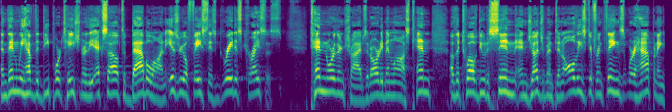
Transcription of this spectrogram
And then we have the deportation or the exile to Babylon. Israel faced its greatest crisis. Ten northern tribes had already been lost. Ten of the twelve due to sin and judgment, and all these different things were happening.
